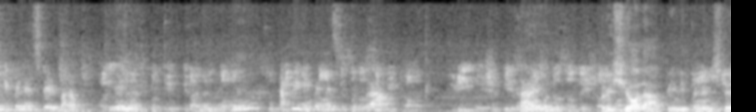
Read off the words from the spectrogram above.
independence day ಬರೋ ಹ್ಯಾಪಿ ಇಂಡಿಪೆಂಡೆನ್ಸ್ ಡೇ ಚಿತ್ರ wish you all happy independence day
